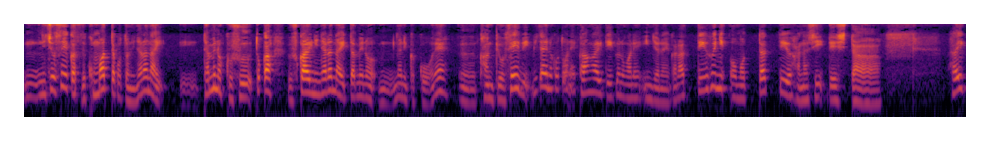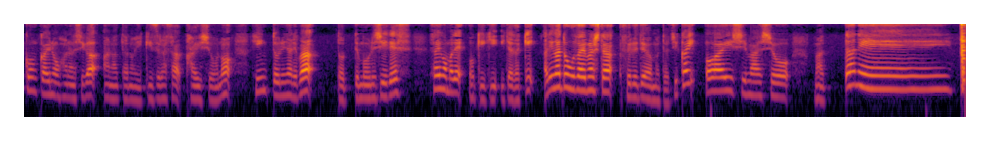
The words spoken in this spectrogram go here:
日常生活で困ったことにならないための工夫とか、不快にならないための何かこうね、うん、環境整備みたいなことをね、考えていくのがね、いいんじゃないかなっていうふうに思ったっていう話でした。はい、今回のお話があなたの生きづらさ解消のヒントになればとっても嬉しいです。最後までお聴きいただきありがとうございました。それではまた次回お会いしましょう。またねー。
